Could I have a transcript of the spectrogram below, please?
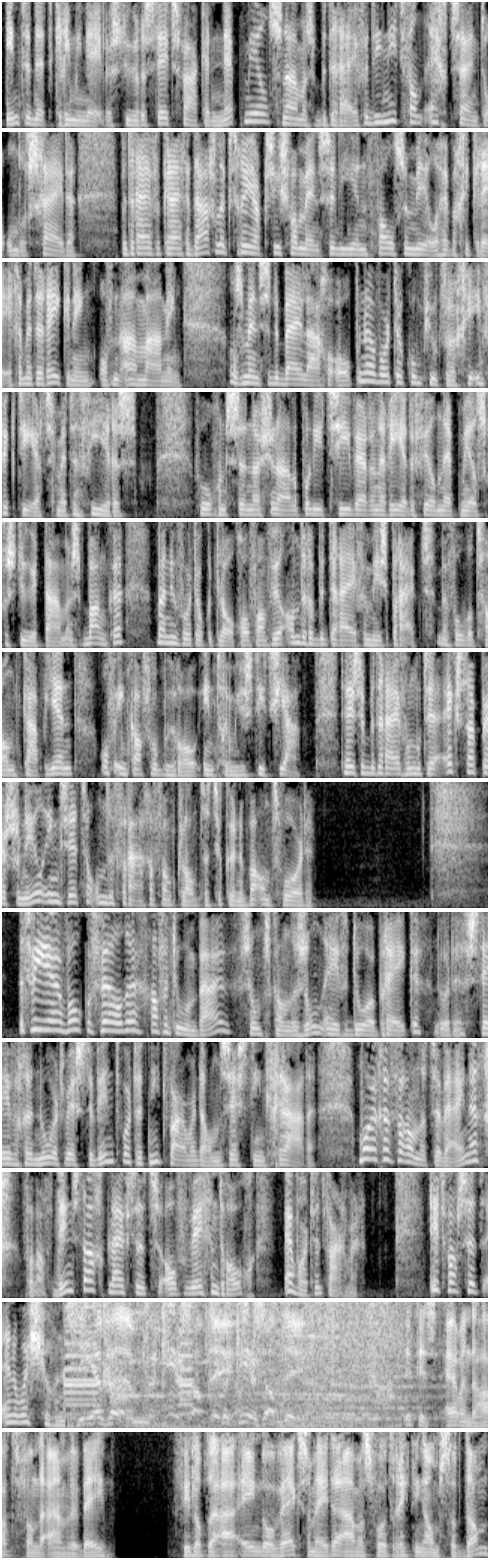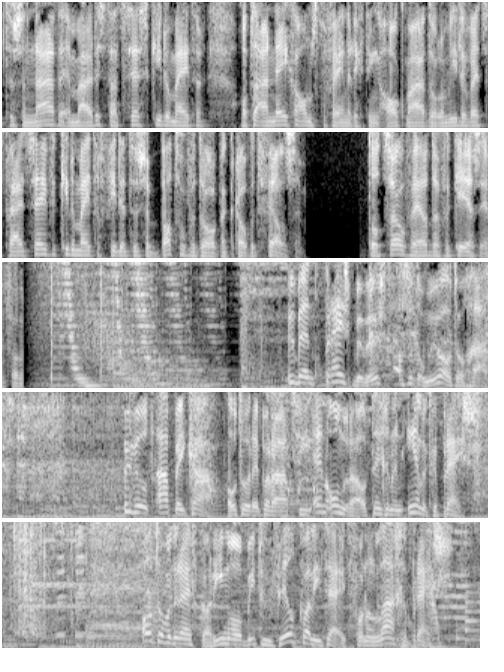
Internetcriminelen sturen steeds vaker nepmails namens bedrijven die niet van echt zijn te onderscheiden. Bedrijven krijgen dagelijks reacties van mensen die een valse mail hebben gekregen met een rekening of een aanmaning. Als mensen de bijlagen openen wordt de computer geïnfecteerd met een virus. Volgens de nationale politie werden er eerder veel nepmails gestuurd namens banken, maar nu wordt ook het logo van veel andere bedrijven misbruikt, bijvoorbeeld van KPN of incassobureau Intrum Justitia. Deze bedrijven moeten extra personeel inzetten om de vragen van klanten te kunnen beantwoorden. Het weer, wolkenvelden, af en toe een bui. Soms kan de zon even doorbreken. Door de stevige noordwestenwind wordt het niet warmer dan 16 graden. Morgen verandert te weinig. Vanaf dinsdag blijft het overwegend droog en wordt het warmer. Dit was het NOS Journal. ZFM, verkeersupdate. verkeersupdate. Dit is Erwin de Hart van de ANWB. Viel op de A1 door werkzaamheden Amersfoort richting Amsterdam. Tussen Naarden en Muiden staat 6 kilometer. Op de A9 Amstelveen richting Alkmaar door een wielerwedstrijd 7 kilometer file tussen Badhoevedorp en Knoop Velsen. Tot zover de verkeersinformatie. U bent prijsbewust als het om uw auto gaat. U wilt APK, autoreparatie en onderhoud tegen een eerlijke prijs. Autobedrijf Carimo biedt u veel kwaliteit voor een lage prijs.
